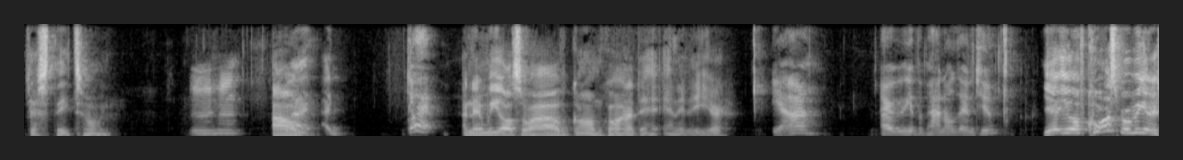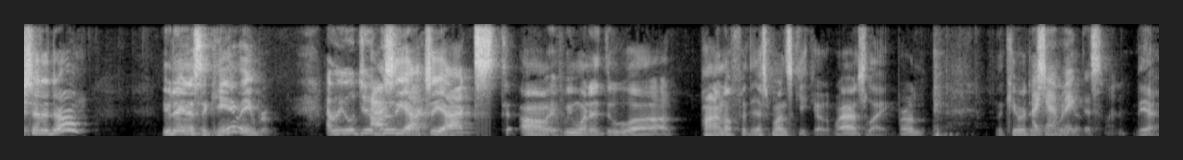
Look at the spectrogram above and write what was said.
Just stay tuned. Mm-hmm. Um, I, go ahead. and then we also have GomCon at the end of the year. Yeah. Are we have a panel then too? Yeah, yo, of course, bro. We gotta shut it down. You doing this again, eh, bro? And we will do a group. Actually, actually asked um, if we want to do a panel for this month's Geeko. Where I was like, bro, look here. I can't make this one. Yeah.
